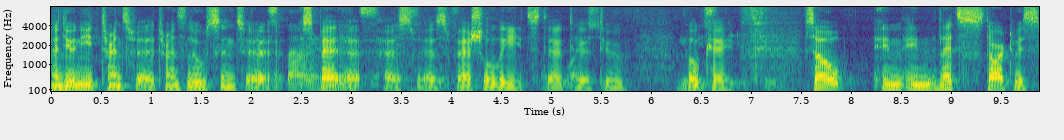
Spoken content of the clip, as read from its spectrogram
yeah. And you need trans uh, translucent uh, spe uh, uh, special leads to, to, to okay. So in, in, let's start with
